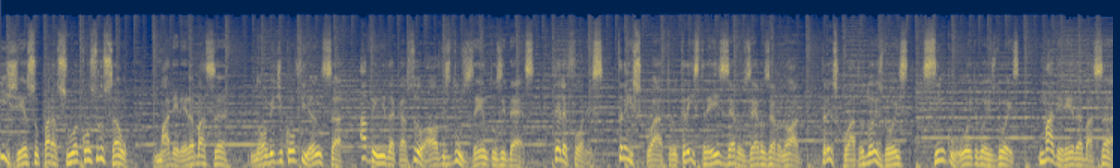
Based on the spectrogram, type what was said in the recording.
e gesso para sua construção. Madeireira Baçã. Nome de confiança. Avenida Castro Alves 210. Telefones 34330009 3422 5822. Madeireira Baçã.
